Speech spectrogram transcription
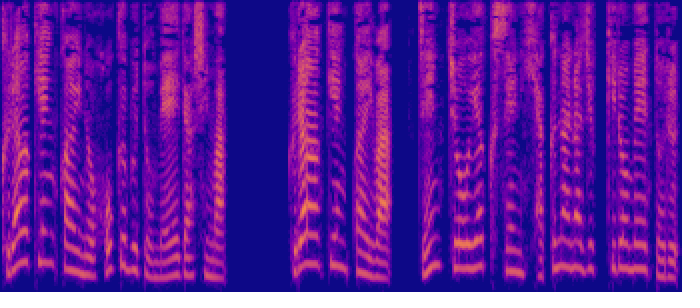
クラーケン海の北部と名田島。クラーケン海は全長約 1170km、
